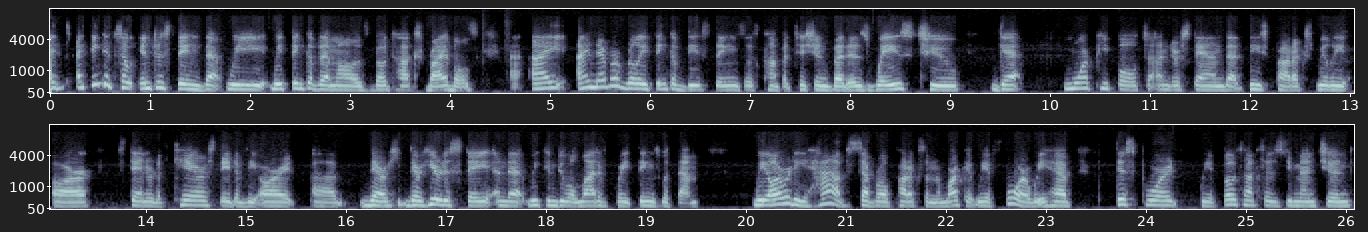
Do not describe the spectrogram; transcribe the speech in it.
I, I think it's so interesting that we we think of them all as Botox rivals. I I never really think of these things as competition, but as ways to get more people to understand that these products really are standard of care, state of the art. Uh, they're they're here to stay, and that we can do a lot of great things with them. We already have several products on the market. We have four. We have Dysport, we have Botox, as you mentioned,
